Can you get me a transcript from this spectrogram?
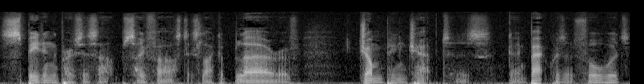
speeding the process up so fast it's like a blur of jumping chapters, going backwards and forwards,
